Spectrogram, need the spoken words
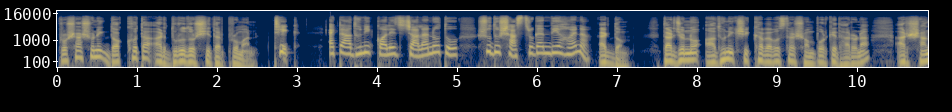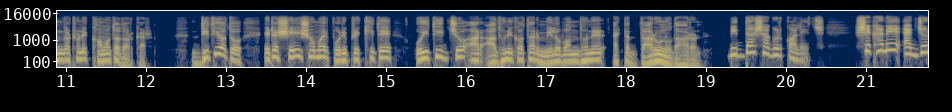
প্রশাসনিক দক্ষতা আর দূরদর্শিতার প্রমাণ। ঠিক একটা আধুনিক কলেজ চালানো তো শুধু শাস্ত্রজ্ঞান দিয়ে হয় না। একদম তার জন্য আধুনিক শিক্ষা ব্যবস্থার সম্পর্কে ধারণা আর সাংগঠনিক ক্ষমতা দরকার। দ্বিতীয়ত এটা সেই সময়ের পরিপ্রেক্ষিতে ঐতিহ্য আর আধুনিকতার মেলবন্ধনের একটা দারুণ উদাহরণ। বিদ্যাসাগর কলেজ সেখানে একজন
